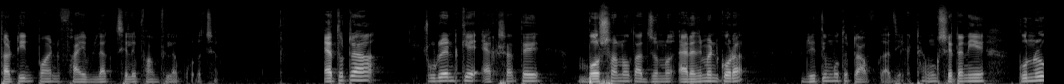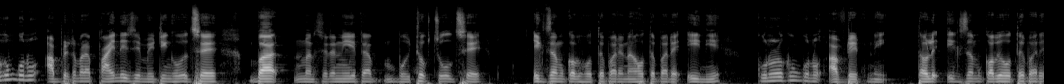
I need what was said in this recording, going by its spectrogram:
থার্টিন পয়েন্ট ফাইভ লাখ ছেলে ফর্ম ফিল আপ করেছেন এতটা স্টুডেন্টকে একসাথে বসানো, তার জন্য অ্যারেঞ্জমেন্ট করা রীতিমতো টাফ কাজ একটা। এবং সেটা নিয়ে কোনো রকম কোনো আপডেট আমরা পাইনি যে মিটিং হয়েছে বা মানে সেটা নিয়ে এটা বৈঠক চলছে এক্সাম কবে হতে পারে, না হতে পারে, এই নিয়ে কোনো রকম কোনো আপডেট নেই। তাহলে এক্সাম কবে হতে পারে?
